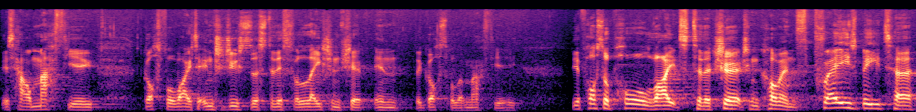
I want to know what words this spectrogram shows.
is how Matthew, Gospel writer, introduces us to this relationship in the Gospel of Matthew. The Apostle Paul writes to the church in Corinth Praise be to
